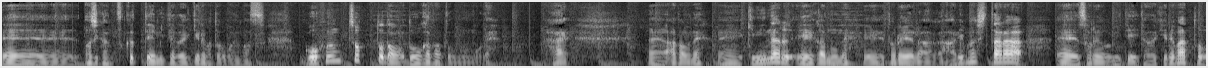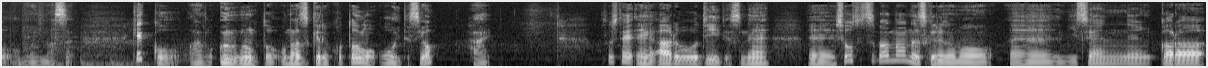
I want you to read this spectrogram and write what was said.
えー、お時間作って見ていただければと思います。5分ちょっとの動画だと思うので、はい。えー、あとね、えー、気になる映画のね、えトレーラーがありましたら、えそれを見ていただければと思います。結構、あの、うんうんとうなずけることも多いですよ。はい。そして、え ROD ですね。えー、小説版なんですけれども、えー、2000年から、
